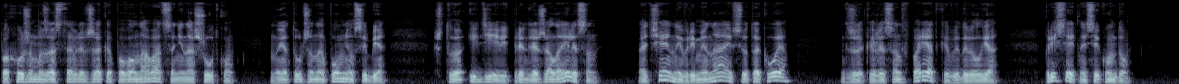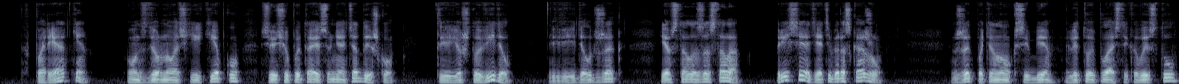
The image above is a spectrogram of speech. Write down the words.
Похоже, мы заставили Джека поволноваться не на шутку. Но я тут же напомнил себе, что идея ведь принадлежала Эллисон. Отчаянные времена и все такое — «Джек Эллисон в порядке», — выдавил я. «Присядь на секунду». «В порядке?» Он сдернул очки и кепку, все еще пытаясь унять одышку. «Ты ее что, видел?» «Видел, Джек». Я встал из-за стола. «Присядь, я тебе расскажу». Джек потянул к себе литой пластиковый стул,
